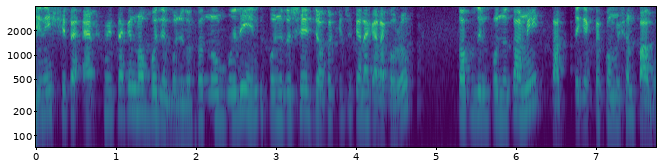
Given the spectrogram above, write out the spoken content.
জিনিস সেটা অ্যাড হয়ে থাকে নব্বই দিন পর্যন্ত। তো নব্বই দিন পর্যন্ত সে যত কিছু কেনাকাটা করুক, ততদিন পর্যন্ত আমি তার থেকে একটা কমিশন পাবো।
